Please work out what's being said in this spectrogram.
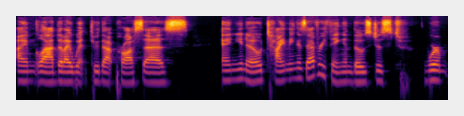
I'm glad that I went through that process. And, you know, timing is everything. And those just were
